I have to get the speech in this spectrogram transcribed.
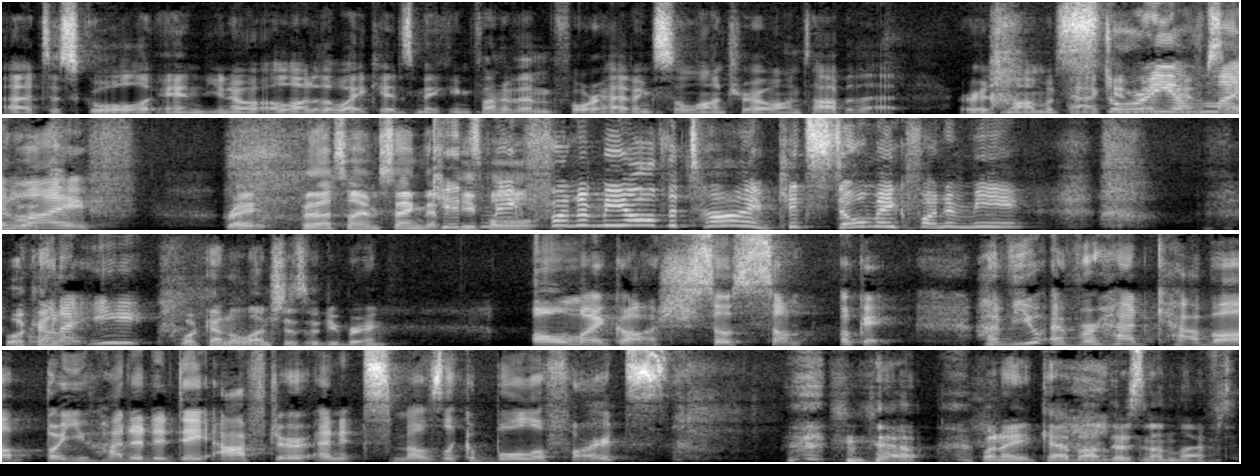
uh, to school, and you know a lot of the white kids making fun of him for having cilantro on top of that, or his mom would pack him a Story ham of my sandwich life. right? But that's why I'm saying that Kids people. make fun of me all the time. Kids still make fun of me what kind when of I eat. what kind of lunches would you bring? Oh my gosh. So some okay. Have you ever had kebab but you had it a day after and it smells like a bowl of farts? no, when I eat kebab, there's none left.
